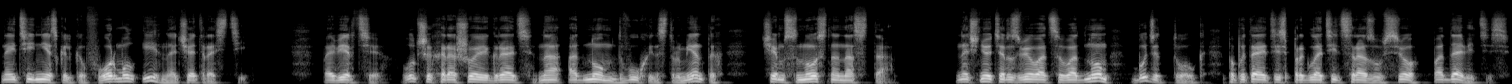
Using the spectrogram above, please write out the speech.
найти несколько формул и начать расти. Поверьте, лучше хорошо играть на одном-двух инструментах, чем сносно на ста. Начнете развиваться в одном — будет толк. Попытаетесь проглотить сразу все — подавитесь.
